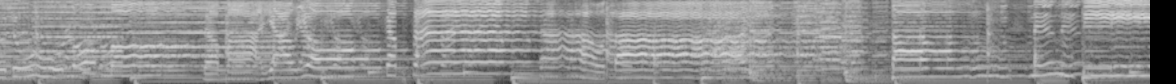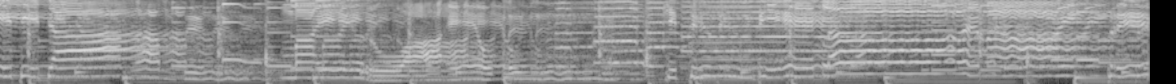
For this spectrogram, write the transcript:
ฤดูลมมองจะมายาวยองกับสาวชาวตาย ซึ้งไม่รู้ว่าเอวกลึง คิดถึงพี่เอกเลยไหม่หรือ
